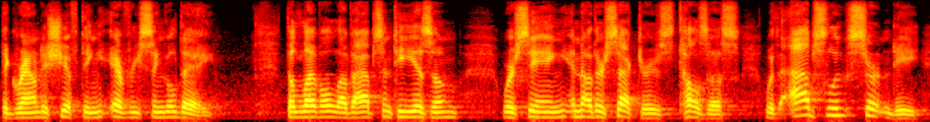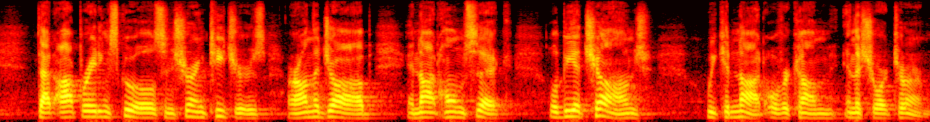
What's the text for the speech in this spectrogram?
the ground is shifting every single day. The level of absenteeism we're seeing in other sectors tells us with absolute certainty that operating schools, ensuring teachers are on the job and not homesick, will be a challenge we cannot overcome in the short term.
